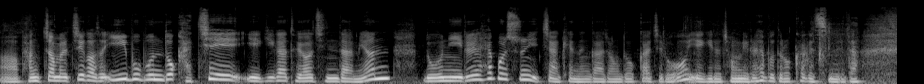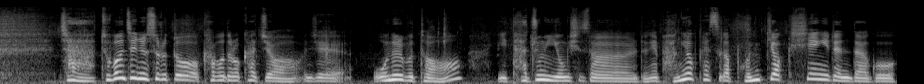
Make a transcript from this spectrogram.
어, 방점을 찍어서 이 부분도 같이 얘기가 되어진다면 논의를 해볼 수는 있지 않겠는가 정도까지로 얘기를 정리를 해보도록 하겠습니다. 자, 두 번째 뉴스로 또 가보도록 하죠. 이제 오늘부터 이 다중이용 시설 등의 방역 패스가 본격 시행이 된다고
